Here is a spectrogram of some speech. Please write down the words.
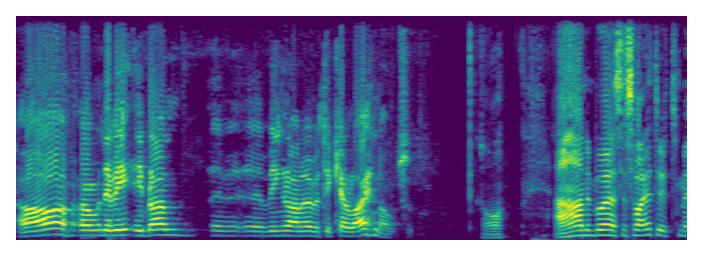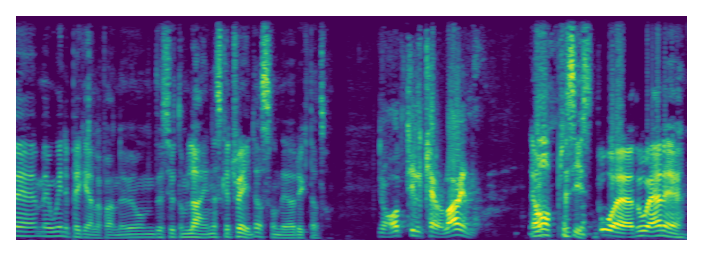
Ja, det, ibland eh, vinglar han över till Carolina också. Ja. ja han börjar se svajigt ut med, med Winnipeg i alla fall nu. Om dessutom Line ska tradas som det har ryktats om. Ja, till Carolina. Ja, precis. Då, då, är det,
